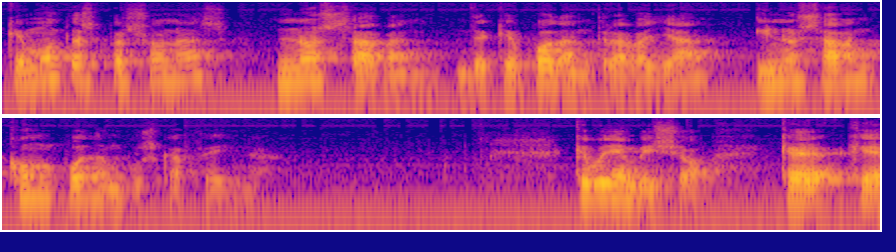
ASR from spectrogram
que moltes persones no saben de què poden treballar i no saben com poden buscar feina. Què vull dir amb això? Que, que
